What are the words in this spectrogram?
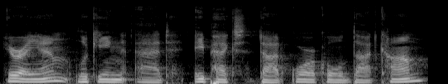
Here I am looking at apex.oracle.com.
